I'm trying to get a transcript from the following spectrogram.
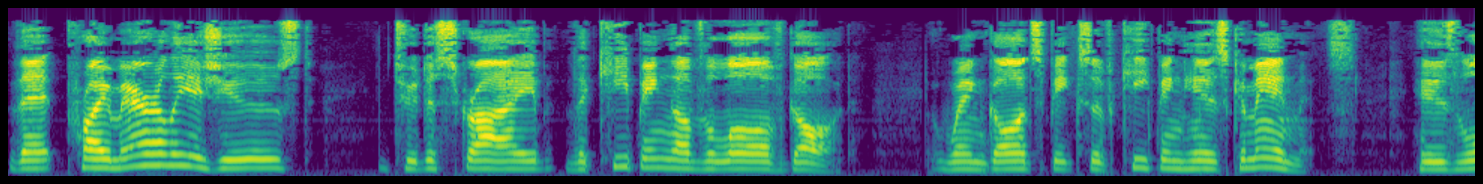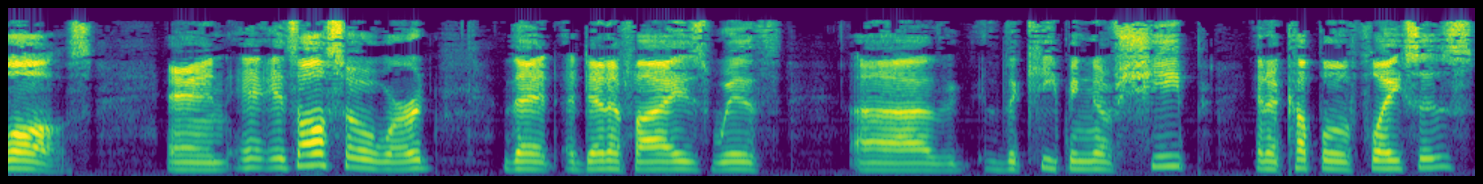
that primarily is used to describe the keeping of the law of God. When God speaks of keeping His commandments, His laws. And it's also a word that identifies with uh, the keeping of sheep in a couple of places.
